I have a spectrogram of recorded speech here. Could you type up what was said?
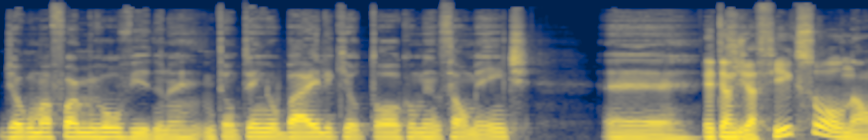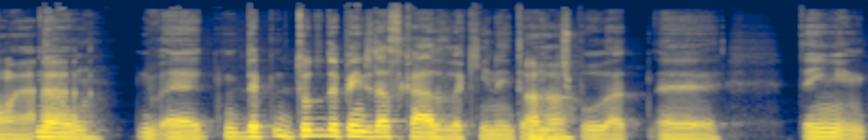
de alguma forma envolvido, né? Então tem o baile que eu toco mensalmente. É, Ele tem um dia fixo ou não? É, não, é, de- tudo depende das casas aqui, né? Então, Aham. tipo, a- é, tem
